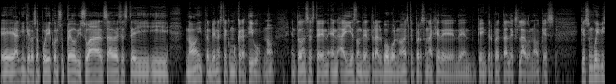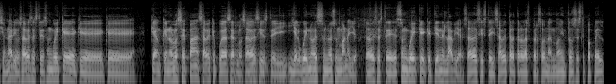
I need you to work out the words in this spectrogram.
eh, alguien que los apoye con su pedo visual, ¿sabes? Este, y, ¿no? Y también este, como creativo, ¿no? Entonces, este, ahí es donde entra el Bobo, ¿no? Este personaje de, que interpreta Alex Lago, ¿no? Que es, que es un güey visionario, ¿sabes? Este, es un güey que, que aunque no lo sepa, sabe que puede hacerlo, ¿sabes? Y, este, y, y el güey no es, no es un manager, ¿sabes? Este, es un güey que, que tiene labia, ¿sabes? Y, este, y sabe tratar a las personas, ¿no? Y entonces este papel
